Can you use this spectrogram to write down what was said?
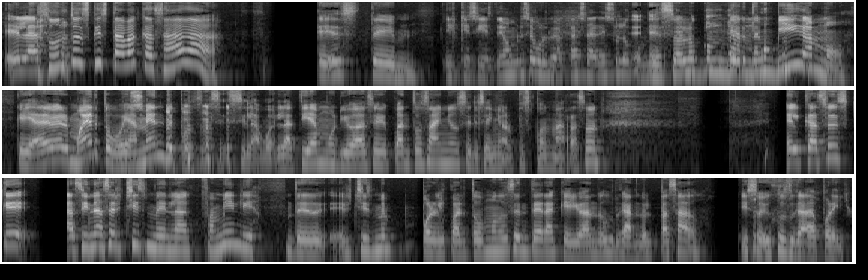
el asunto es que estaba casada. Este, Y que si este hombre se volvió a casar, eso lo convierte eso lo convierte en bígamo. bígamo, que ya debe haber muerto, obviamente. Pues, si, si la, tía murió hace cuántos años, el señor, pues con más razón. El caso es que así nace el chisme en la familia, de, el chisme por el cual todo el mundo se entera que yo ando hurgando el pasado y soy juzgada por ello.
